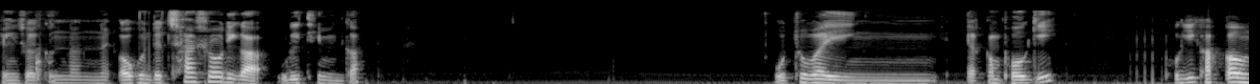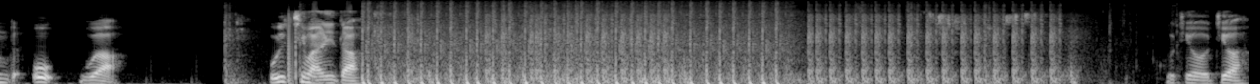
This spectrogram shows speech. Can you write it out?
댕절 끝났네. 어, 근데 차 소리가 우리 팀인가? 오토바이, 약간 버기? 버기 가까운데, 오, 뭐야. 우리 팀 아니다. 어디야, 어디야.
